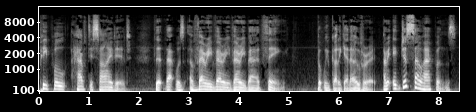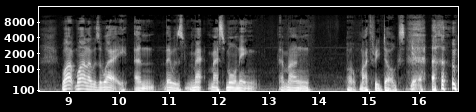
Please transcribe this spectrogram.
people have decided that that was a very, very, very bad thing, but we've got to get over it. I mean, it just so happens while while I was away and there was ma- mass mourning among well my three dogs. Yeah. um,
